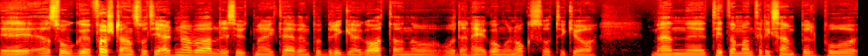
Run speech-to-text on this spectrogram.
Eh, jag såg eh, förstahandsåtgärderna var alldeles utmärkta även på Bryggargatan och, och den här gången också tycker jag. Men eh, tittar man till exempel på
